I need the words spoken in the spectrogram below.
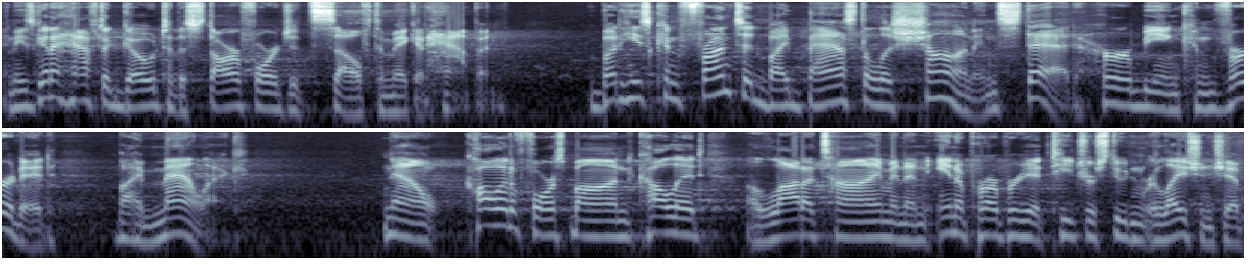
and he's going to have to go to the Starforge itself to make it happen. But he's confronted by Bastila Shan instead, her being converted by Malak. Now, call it a force bond, call it a lot of time and an inappropriate teacher student relationship.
